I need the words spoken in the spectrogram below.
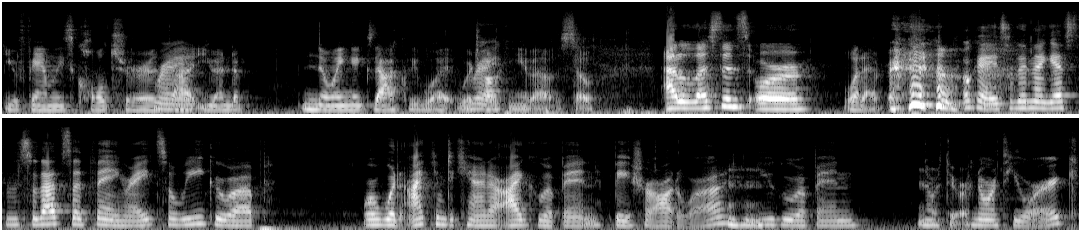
your family's culture right. that you end up knowing exactly what we're right. talking about. So, adolescence or whatever. okay, so then I guess so that's the thing, right? So we grew up, or when I came to Canada, I grew up in Bayshore, Ottawa. Mm-hmm. You grew up in North York. North York,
